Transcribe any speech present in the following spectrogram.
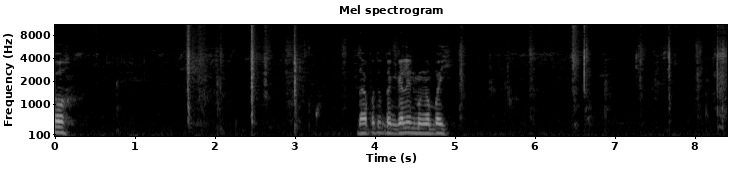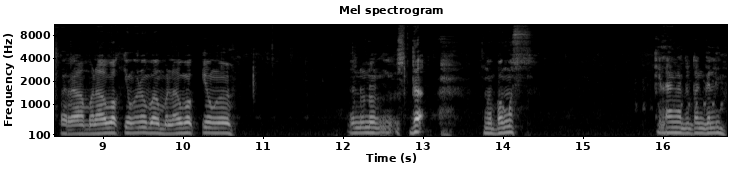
Ito. Dapat itong tanggalin mga bay. Para malawak yung ano ba, malawak yung ah, ano ng isda, mga bangus. Kailangan itong tanggalin.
